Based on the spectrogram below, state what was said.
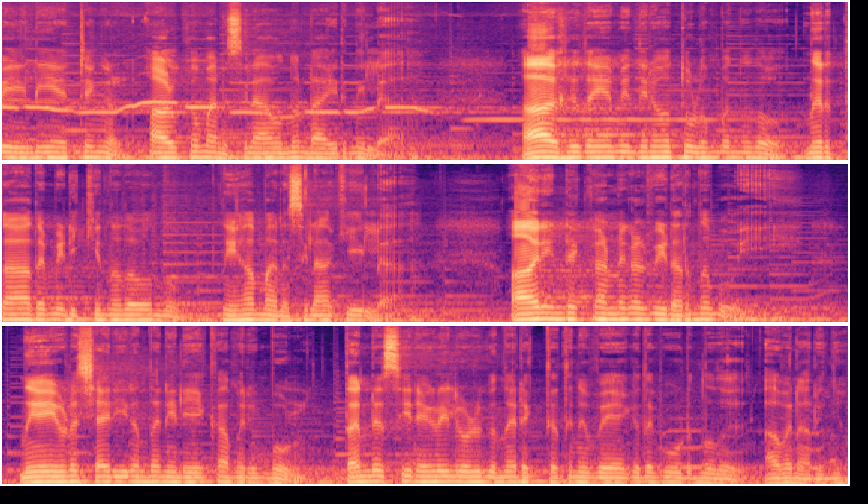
വേലിയേറ്റങ്ങൾ ആൾക്ക് മനസ്സിലാവുന്നുണ്ടായിരുന്നില്ല. ആ ഹൃദയം എന്തിനോ തുളുമ്പുന്നതോ നിർത്താതെ മിടിക്കുന്നതോ ഒന്നും നിഹ മനസ്സിലാക്കിയില്ല. ആര്യന്റെ കണ്ണുകൾ വിടർന്നുപോയി നിഹയുടെ ശരീരം തന്നിലേക്ക് അമരുമ്പോൾ തന്റെ സിരകളിൽ ഒഴുകുന്ന രക്തത്തിന് വേഗത കൂടുന്നത് അവൻ അറിഞ്ഞു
